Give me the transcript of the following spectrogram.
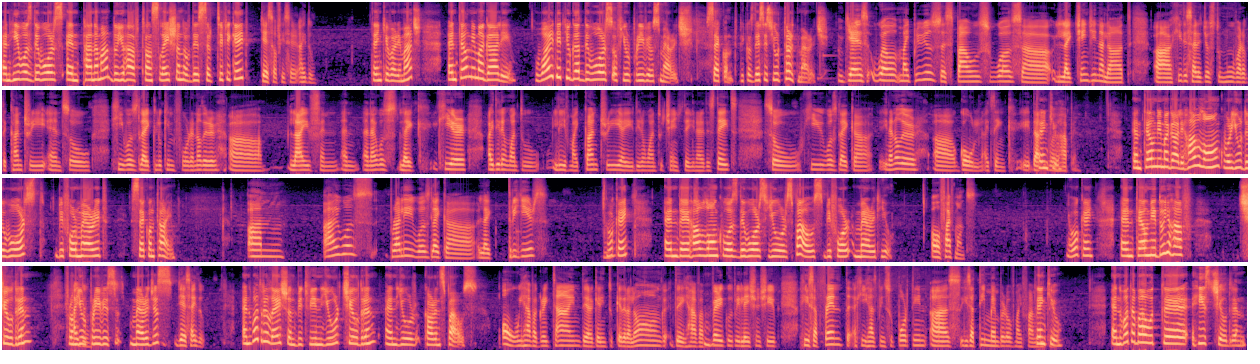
And he was divorced in Panama. Do you have translation of this certificate? Yes, officer, I do. Thank you very much. And tell me, Magali, why did you get divorced of your previous marriage? Second, because this is your third marriage. Yes, well, my previous spouse was uh, like changing a lot. Uh, he decided just to move out of the country, and so he was like looking for another uh, life, and and and I was like here. I didn't want to leave my country. I didn't want to change the United States, so he was like uh, in another uh, goal. I think it, that Thank will you. happen. And tell me, Magali, how long were you divorced before married second time? Um, I was probably was like uh like three years. Okay. And uh, how long was divorce your spouse before married you? Oh, five months. Okay. And tell me, do you have children from I your do. previous marriages? Yes, I do. And what relation between your children and your current spouse? Oh, we have a great time. They are getting together along. They have a very good relationship. He's a friend. He has been supporting us. He's a team member of my family. Thank you. And what about uh, his children?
